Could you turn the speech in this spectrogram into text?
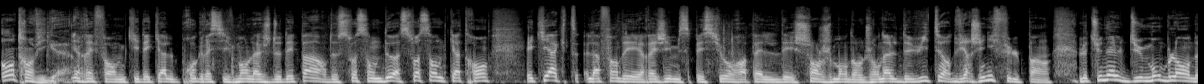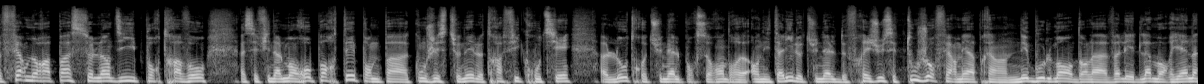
entre en vigueur. Réforme qui décale progressivement l'âge de départ de 62 à 64 ans et qui acte la fin des régimes spéciaux, rappelle des changements dans le journal de 8 heures de Virginie Fulpin. Le tunnel du Mont Blanc ne fermera pas ce lundi pour travaux. C'est finalement reporté pour ne pas congestionner le trafic routier. L'autre tunnel pour se rendre en Italie, le tunnel de Fréjus, est toujours fermé après un éboulement dans la vallée de la Maurienne.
